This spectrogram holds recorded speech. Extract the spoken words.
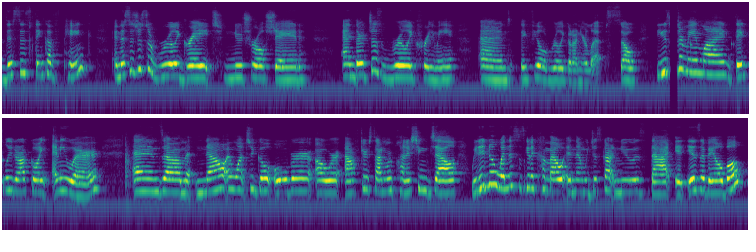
this is Think of Pink. And this is just a really great neutral shade. And they're just really creamy and they feel really good on your lips. So these are mainline. Thankfully, they're not going anywhere. And um, now I want to go over our After Sun Replenishing Gel. We didn't know when this was going to come out, and then we just got news that it is available.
